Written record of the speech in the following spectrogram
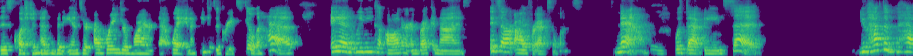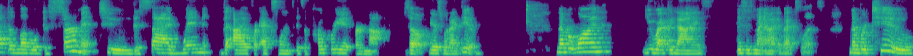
This question hasn't been answered. Our brains are wired that way. And I think it's a great skill to have. And we need to honor and recognize it's our eye for excellence. Now, mm. with that being said, you have to have the level of discernment to decide when the eye for excellence is appropriate or not. So here's what I do. Number one, you recognize this is my eye of excellence. Number two,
